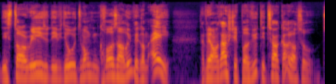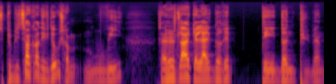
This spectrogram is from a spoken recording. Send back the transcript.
des stories ou des vidéos, du monde qui me croise en rue, fait comme, hey, ça fait longtemps que je t'ai pas vu, t'es-tu encore genre sur. Tu publies-tu encore des vidéos? Je suis comme, oui. Ça a juste l'air que l'algorithme t'es donne plus, man.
